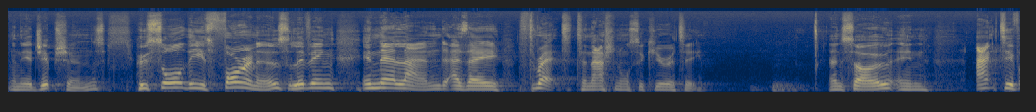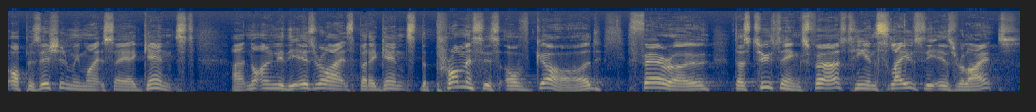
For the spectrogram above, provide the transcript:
and the Egyptians, who saw these foreigners living in their land as a threat to national security. And so, in active opposition, we might say, against uh, not only the Israelites, but against the promises of God, Pharaoh does two things. First, he enslaves the Israelites,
